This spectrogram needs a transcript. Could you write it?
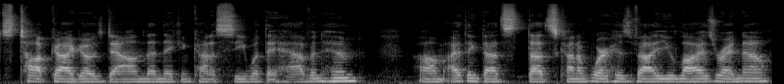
top guy goes down, then they can kind of see what they have in him. Um, I think that's that's kind of where his value lies right now.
